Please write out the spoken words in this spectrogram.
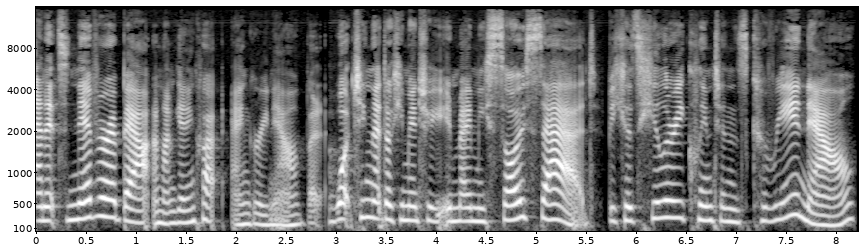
And it's never about, and I'm getting quite angry now, but watching that documentary, it made me so sad because Hillary Clinton's career now,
